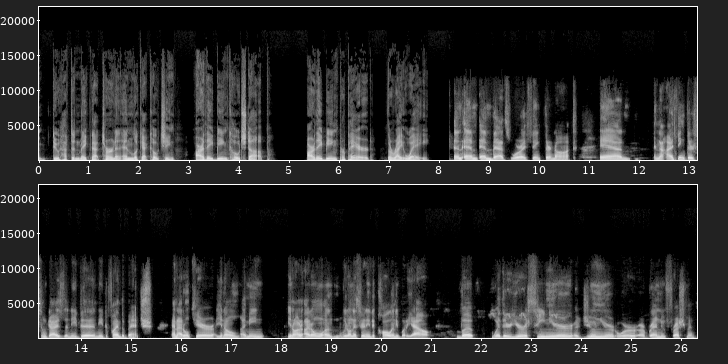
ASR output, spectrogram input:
do have to make that turn and look at coaching. Are they being coached up? Are they being prepared the right way? And and and that's where I think they're not. And and I think there's some guys that need to need to find the bench. And I don't care, you know, I mean, you know, I, I don't want we don't necessarily need to call anybody out, but whether you're a senior, a junior, or a brand new freshman,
